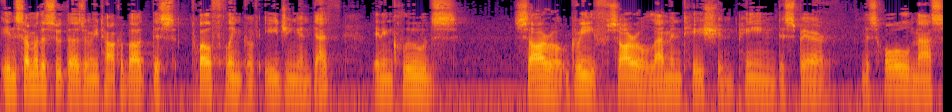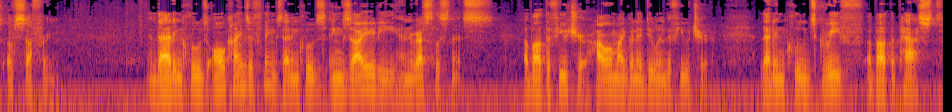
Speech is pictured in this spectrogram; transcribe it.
in some of the suttas, when we talk about this 12th link of aging and death, it includes sorrow, grief, sorrow, lamentation, pain, despair, this whole mass of suffering. And that includes all kinds of things. That includes anxiety and restlessness about the future. How am I going to do in the future? That includes grief about the past,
